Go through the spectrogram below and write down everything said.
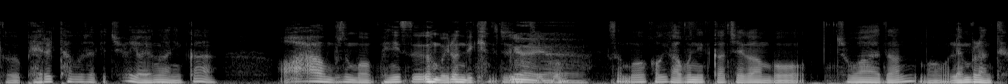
그 배를 타고서 이렇게 쭉 여행을 하니까 아 무슨 뭐 베니스 뭐 이런 느낌도 좀 예, 들고 예, 예. 그래서 뭐 거기 가보니까 제가 뭐 좋아하던 뭐 렘브란트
